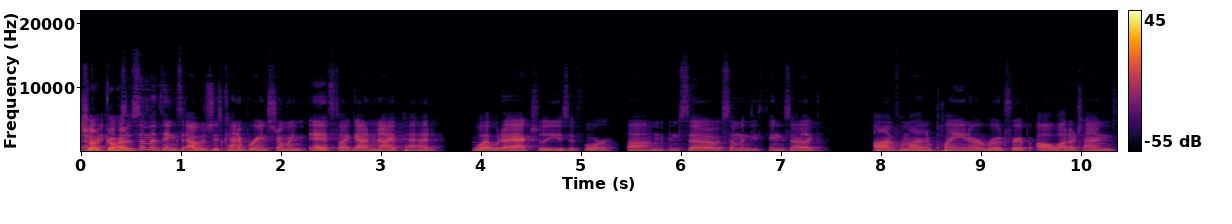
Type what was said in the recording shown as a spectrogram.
Sure. Okay, Go ahead. So some of the things I was just kind of brainstorming. If I got an iPad, what would I actually use it for? Um, and so some of these things are like, um, if I'm on a plane or a road trip, a lot of times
